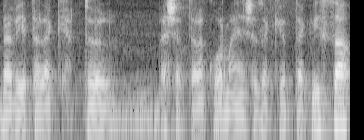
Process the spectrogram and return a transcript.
bevételektől esett el a kormány, és ezek jöttek vissza.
